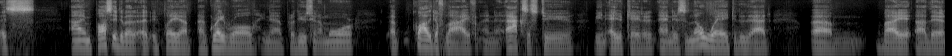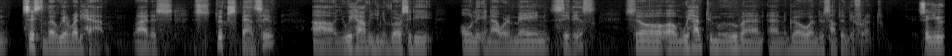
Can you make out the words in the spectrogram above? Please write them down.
it's, I'm positive that it play a, a great role in uh, producing a more uh, quality of life and access to being educated. And there's no way to do that um, by uh, the system that we already have, right? It's, it's too expensive uh, we have a university only in our main cities. So um, we have to move and, and go and do something different. So you,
